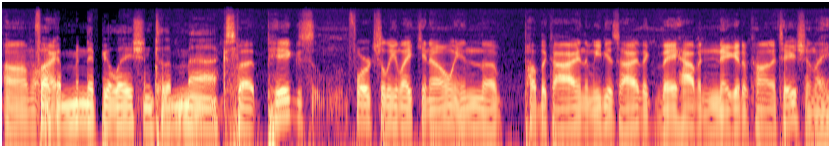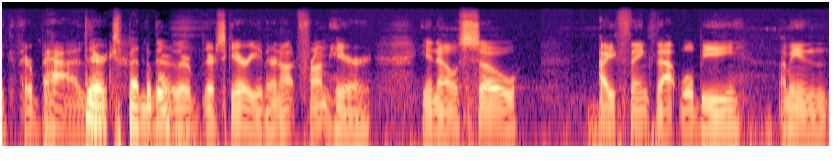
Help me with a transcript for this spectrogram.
Um, I- fucking manipulation to the max. but pigs, fortunately, like you know, in the public eye and the media's eye, like they have a negative connotation. Like they're bad. They're expendable. They're they're they're scary. They're not from here, you know. So I think that will be. I mean,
